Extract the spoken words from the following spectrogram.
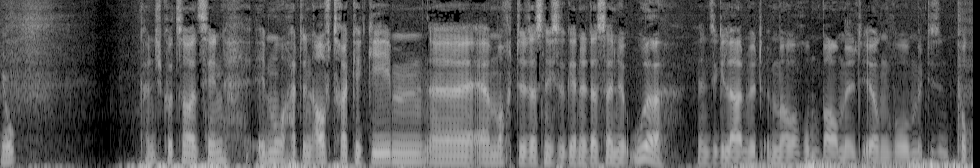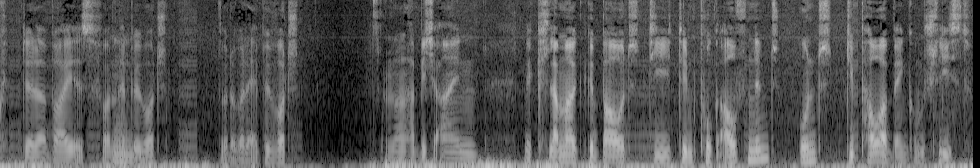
Jo. Kann ich kurz noch erzählen? Immo hat in Auftrag gegeben, äh, er mochte das nicht so gerne, dass seine Uhr, wenn sie geladen wird, immer rumbaumelt irgendwo mit diesem Puck, der dabei ist von Mhm. Apple Watch oder bei der Apple Watch. Und dann habe ich ein, eine Klammer gebaut, die den Puck aufnimmt und die Powerbank umschließt.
